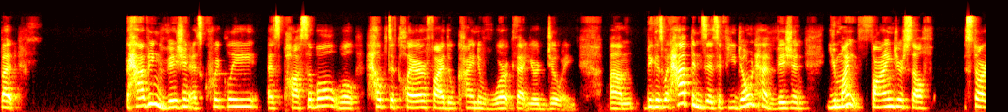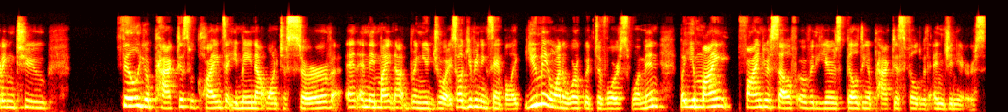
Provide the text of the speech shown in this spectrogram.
But having vision as quickly as possible will help to clarify the kind of work that you're doing. Um, because what happens is if you don't have vision, you might find yourself starting to fill your practice with clients that you may not want to serve and, and they might not bring you joy. So I'll give you an example. Like you may want to work with divorced women, but you might find yourself over the years building a practice filled with engineers.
